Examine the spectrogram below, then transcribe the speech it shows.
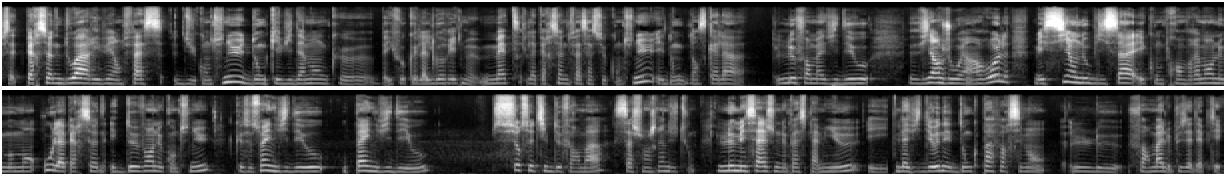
cette personne doit arriver en face du contenu, donc évidemment que bah, il faut que l'algorithme mette la personne face à ce contenu et donc dans ce cas-là le format vidéo vient jouer un rôle, mais si on oublie ça et qu'on prend vraiment le moment où la personne est devant le contenu, que ce soit une vidéo ou pas une vidéo, sur ce type de format, ça change rien du tout. Le message ne passe pas mieux et la vidéo n'est donc pas forcément le format le plus adapté.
